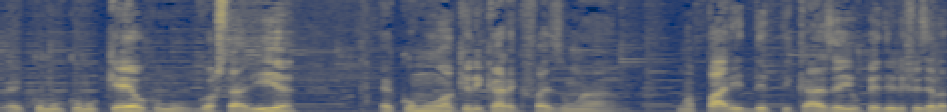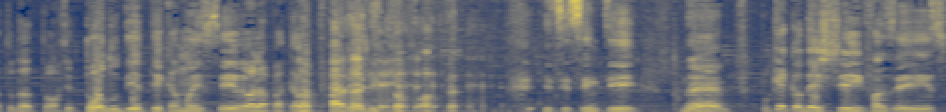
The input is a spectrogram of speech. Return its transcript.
é, como, como quer ou como gostaria, é como aquele cara que faz uma, uma parede dentro de casa e o pedreiro fez ela toda torta. E todo dia tem que amanhecer e olhar para aquela parede torta e se sentir, né? Por que, que eu deixei fazer isso?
